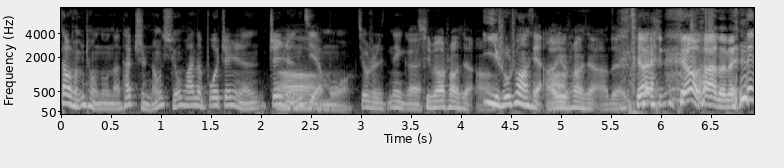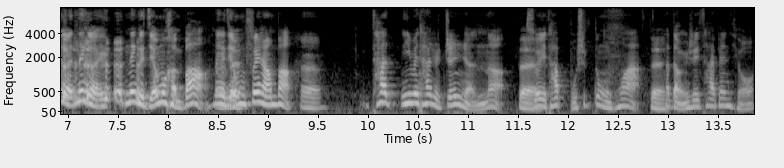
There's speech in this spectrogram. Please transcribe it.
到什么程度呢？它只能循环的播真人真人节目，就是那个奇妙创想艺术创想啊，艺术创想，对，挺挺挺好看的那个，那个那个 那个节目很棒，那个节目非常棒。嗯它因为它是真人的，对所以它不是动画，对它等于是一擦边球，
